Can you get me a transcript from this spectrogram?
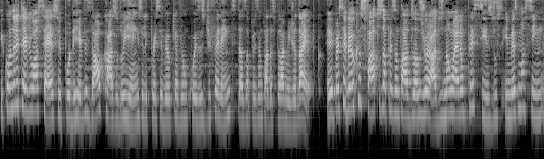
e quando ele teve o acesso e pôde revisar o caso do Jens, ele percebeu que haviam coisas diferentes das apresentadas pela mídia da época. Ele percebeu que os fatos apresentados aos jurados não eram precisos e, mesmo assim,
